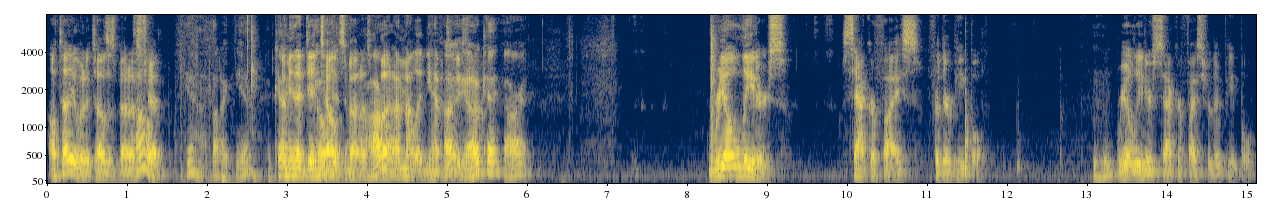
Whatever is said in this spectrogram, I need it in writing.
I'll tell you what it tells us about us, Oh, Chip. yeah. I thought I, yeah. Okay. I mean, that did Go tell ahead. us about us, All but right. I'm not letting you have it Oh, today. yeah, okay. All right. Real leaders sacrifice for their people. Mhm. Real leaders sacrifice for their people.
